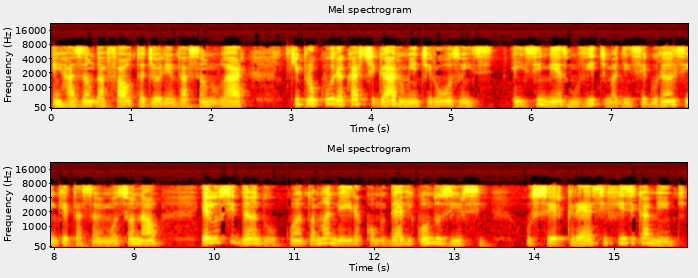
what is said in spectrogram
em razão da falta de orientação no lar, que procura castigar o mentiroso em, em si mesmo vítima de insegurança e inquietação emocional, elucidando-o quanto à maneira como deve conduzir-se, o ser cresce fisicamente,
